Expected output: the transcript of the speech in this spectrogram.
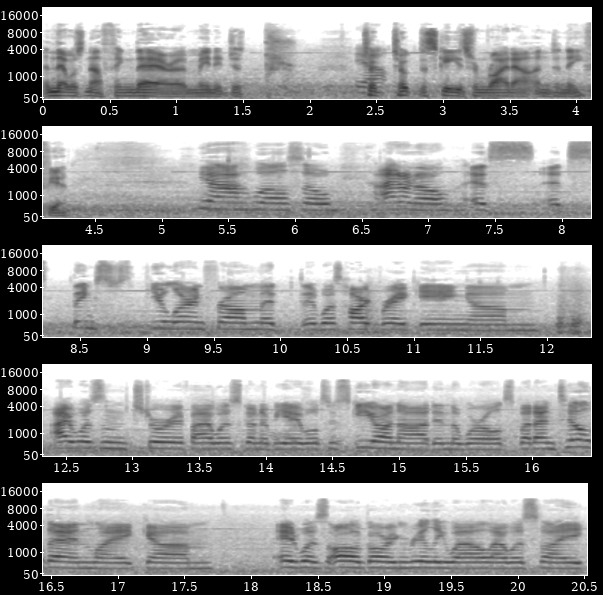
and there was nothing there. I mean, it just yeah. took took the skis from right out underneath you. Yeah. Well, so I don't know. It's it's things you learn from. It it was heartbreaking. Um, I wasn't sure if I was going to be able to ski or not in the worlds, but until then, like. Um, it was all going really well. I was like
